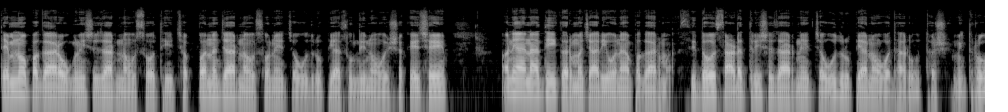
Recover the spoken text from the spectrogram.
તેમનો પગાર ઓગણીસ હજાર નવસોથી છપ્પન હજાર નવસો ને ચૌદ રૂપિયા સુધીનો હોઈ શકે છે અને આનાથી કર્મચારીઓના પગારમાં સીધો સાડત્રીસ હજારને ચૌદ રૂપિયાનો વધારો થશે મિત્રો.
